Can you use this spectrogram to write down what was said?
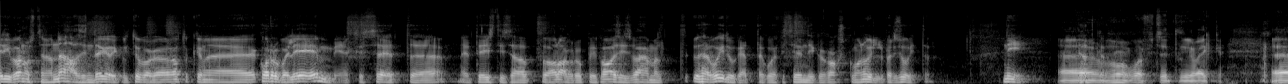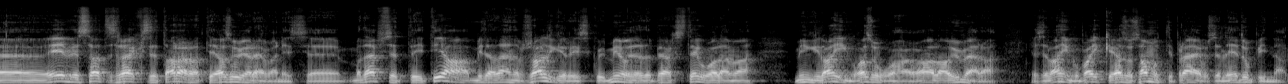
eripanustajana on näha siin tegelikult juba ka natukene korvpalli EM-i ehk siis see, et, et Eesti saab alagrupi faasis vähemalt ühe võidu kätte koefitsiendiga kaks koma null, päris huvitav. nii koefitsient liiga väike. eelmises saates rääkisid, et Ararat ei asu Jerevanis. ma täpselt ei tea, mida tähendab Žalgiris, kuid minu teada peaks tegu olema mingi lahingu asukohaga a la Ümera ja see lahingupaik ei asu samuti praegusel Leedu pinnal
